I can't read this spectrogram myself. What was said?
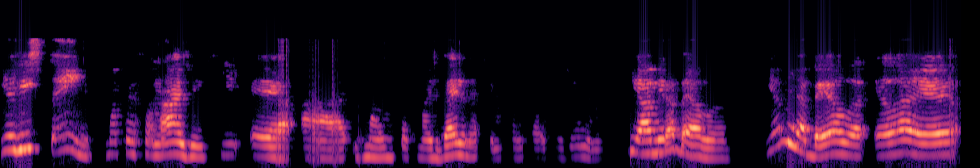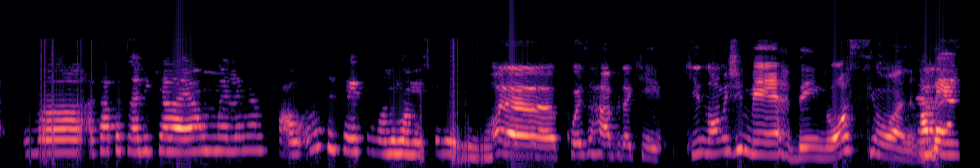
E a gente tem uma personagem que é a irmã um pouco mais velha, né? Porque eles são, elas são gêmeros, que é a Mirabella. E a Mirabella, ela é uma. aquela personagem que ela é um elemental. Eu não sei se é esse o nome realmente que ele usa. Olha, coisa rápida aqui. Que nome de merda, hein? Nossa senhora. Mirabella.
